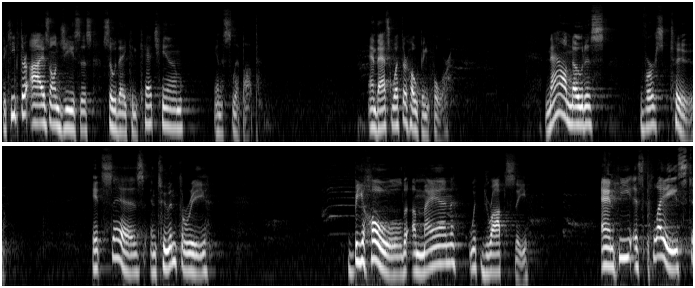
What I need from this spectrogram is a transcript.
to keep their eyes on Jesus so they can catch him in a slip up. And that's what they're hoping for. Now, notice verse 2. It says in 2 and 3 Behold, a man with dropsy, and he is placed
